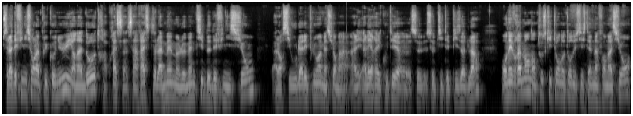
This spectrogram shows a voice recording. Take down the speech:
C'est la définition la plus connue, il y en a d'autres, après ça, ça, reste la même, le même type de définition. Alors si vous voulez aller plus loin, bien sûr, bah, allez, allez réécouter euh, ce, ce, petit épisode-là. On est vraiment dans tout ce qui tourne autour du système d'information,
